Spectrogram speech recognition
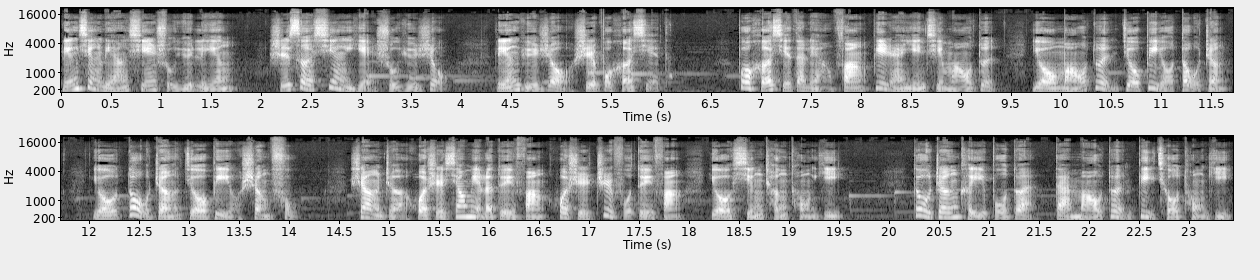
灵性良心属于灵，食色性也属于肉，灵与肉是不和谐的，不和谐的两方必然引起矛盾，有矛盾就必有斗争，有斗争就必有胜负，胜者或是消灭了对方，或是制服对方，又形成统一。斗争可以不断，但矛盾必求统一。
